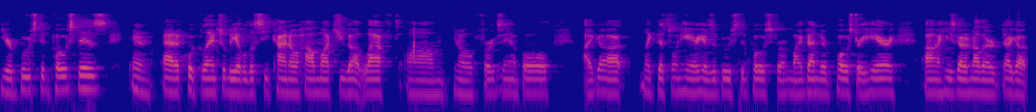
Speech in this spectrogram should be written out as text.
your boosted post is and at a quick glance you'll be able to see kind of how much you got left. Um, you know for example I got like this one here here's a boosted post from my vendor post right here. Uh, he's got another I got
